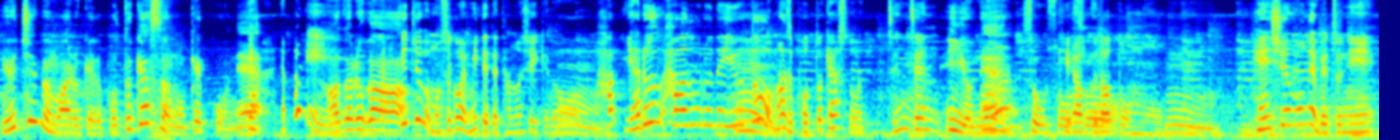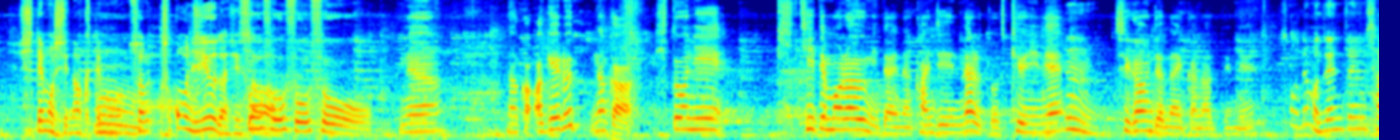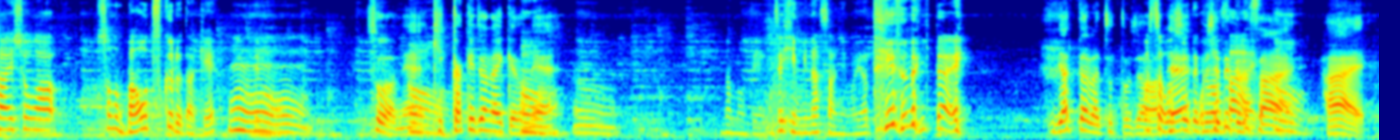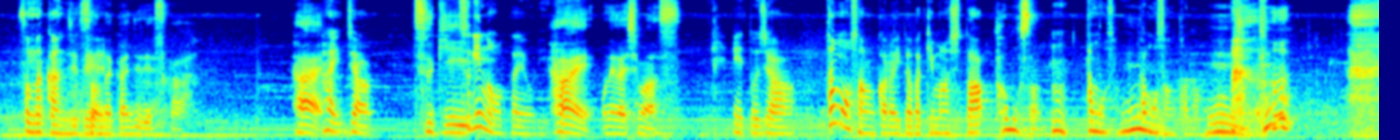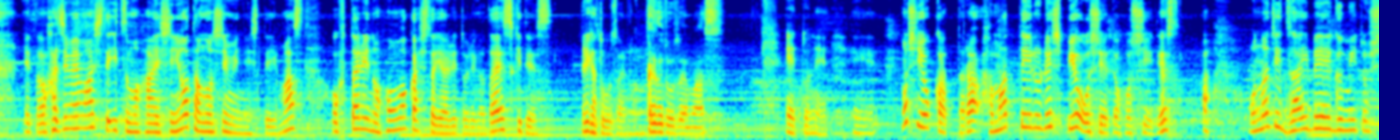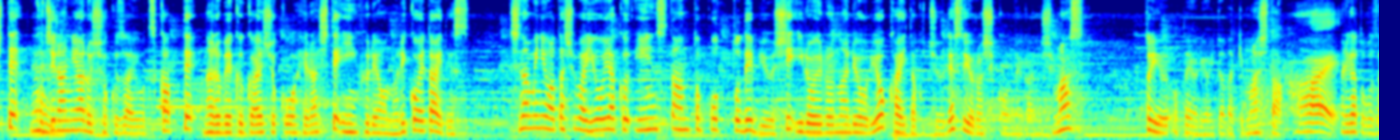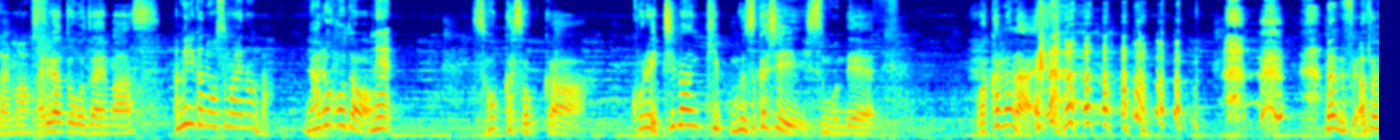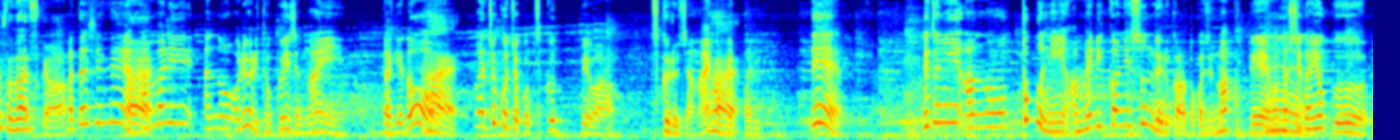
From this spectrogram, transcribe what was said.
YouTube もあるけどポッドキャストも結構ねやっぱりハードルが YouTube もすごい見てて楽しいけど、うん、はやるハードルで言うと、うん、まずポッドキャストは全然いいよね、うん、そうそう気楽だと思う、編集もね別にしてもしなくても、そそこも自由だしさ。そうそうそうそう。ね。なんかあげるなんか人に聞いてもらうみたいな感じになると急にね、うん、違うんじゃないかなってね。そうでも全然最初はその場を作るだけ、うんうんうん、そうだね、うん、きっかけじゃないけどね、うん、なのでぜひ皆さんにもやっていただきたい。やったらちょっとじゃあ、ね、教えてください。はい。そんな感じで。そんな感じですか。はい、はい、じゃあ次。次のお便り。はいお願いします。えっ、ー、とじゃあタモさんからいただきました。タモさん？うん、タモさん、うん、タモさんかな。うん、えっと、初めまして、いつも配信を楽しみにしています。お二人のほんわかしたやりとりが大好きです。ありがとうございます。ありがとうございます。えっとね、えー、もしよかったらハマっているレシピを教えてほしいです。あ、同じ在米組としてこちらにある食材を使って、なるべく外食を減らしてインフレを乗り越えたいです。ちなみに私はようやくインスタントポットデビューしいろいろな料理を開拓中です。よろしくお願いします。というお便りをいただきました。はい。ありがとうございます。ありがとうございます。アメリカにお住まいなんだ。なるほど。ね。そっかそっか。これ一番き難しい質問でわからない。何ですか？浅見さん何ですか？私ね、はい、あんまりあのお料理得意じゃないんだけど、はい、まあちょこちょこ作っては作るじゃない、はい、やっぱり。で別にあの特にアメリカに住んでるからとかじゃなくて、うん、私がよく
